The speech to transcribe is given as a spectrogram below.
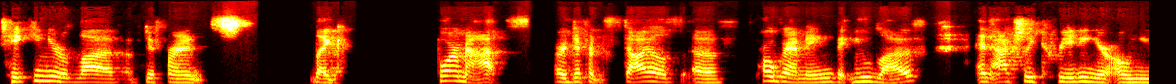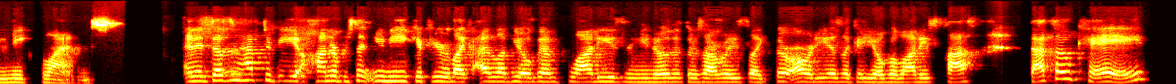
taking your love of different like formats or different styles of programming that you love and actually creating your own unique blend. And it doesn't have to be 100% unique if you're like, I love yoga and Pilates, and you know that there's always like, there already is like a yoga Pilates class. That's okay.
